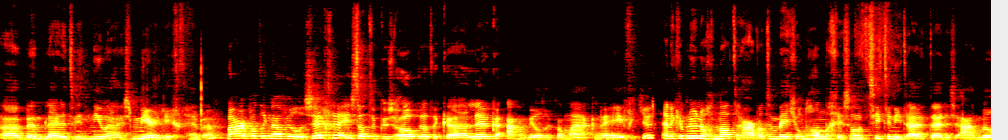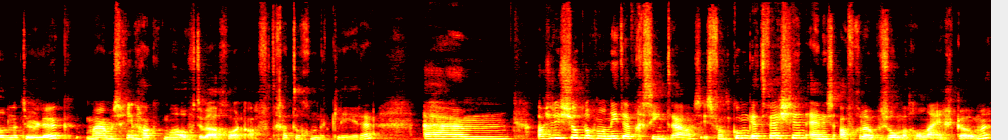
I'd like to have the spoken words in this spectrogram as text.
uh, ben blij dat we in het nieuwe huis meer licht hebben. Maar wat ik nou wilde zeggen is dat ik dus hoop dat ik uh, leuke aanbeelden kan maken nu eventjes. En ik heb nu nog nat haar, wat een beetje onhandig is, want het ziet er niet uit tijdens aanbeelden natuurlijk. Maar misschien hak ik mijn hoofd er wel gewoon af. Het gaat toch om de kleren. Um, als je die shoplog nog niet hebt gezien trouwens, is van Come Get Fashion en is afgelopen zondag online gekomen.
